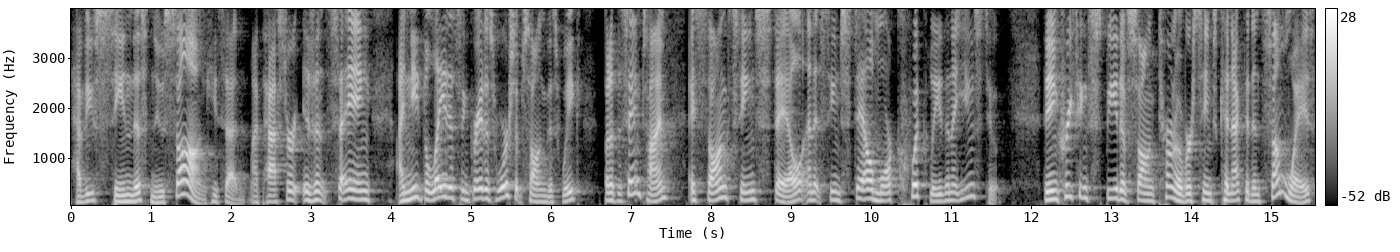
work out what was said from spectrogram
Have you seen this new song? He said, My pastor isn't saying I need the latest and greatest worship song this week, but at the same time, a song seems stale and it seems stale more quickly than it used to. The increasing speed of song turnover seems connected in some ways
